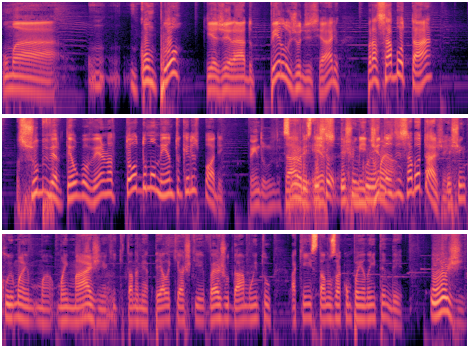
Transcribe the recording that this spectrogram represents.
uma, um, um complô que é gerado pelo judiciário para sabotar, subverter o governo a todo momento que eles podem. Sem dúvida. Senhores, deixa, Essa, deixa eu incluir medidas uma, de sabotagem. Deixa eu incluir uma, uma, uma imagem aqui que está na minha tela que acho que vai ajudar muito a quem está nos acompanhando a entender. Hoje,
